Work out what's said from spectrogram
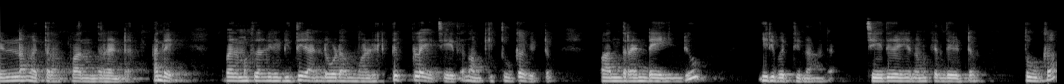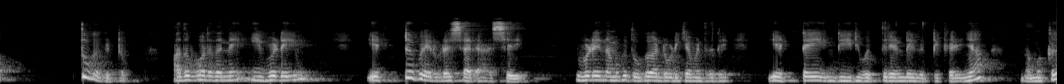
എണ്ണം എത്ര? പന്ത്രണ്ട്. അല്ലേ? അപ്പൊ നമുക്ക് ഇത് രണ്ടുകൂടെ മൾട്ടിപ്ലൈ ചെയ്ത് നമുക്ക് ഈ തുക കിട്ടും. പന്ത്രണ്ട് ഇന്റു ഇരുപത്തിനാല്. ചെയ്ത് കഴിഞ്ഞാൽ നമുക്ക് എന്ത് കിട്ടും? തുക തുക കിട്ടും. അതുപോലെ തന്നെ ഇവിടെയും എട്ട് പേരുടെ ശരാശരി. ഇവിടെ നമുക്ക് തുക കണ്ടുപിടിക്കാൻ പറ്റത്തില്ലേ? എട്ട് ഇന്റു ഇരുപത്തിരണ്ട് കിട്ടിക്കഴിഞ്ഞാൽ നമുക്ക്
